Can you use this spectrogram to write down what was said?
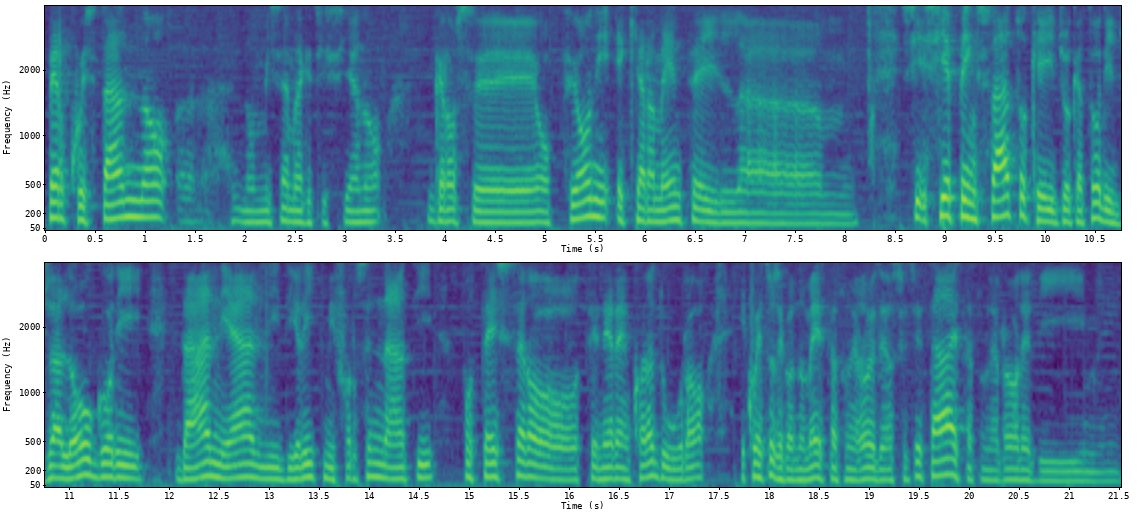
per quest'anno eh, non mi sembra che ci siano grosse opzioni e chiaramente il, uh, si, si, è pensato che i giocatori già logori da anni e anni di ritmi forsennati potessero tenere ancora duro e questo secondo me è stato un errore della società, è stato un errore di,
